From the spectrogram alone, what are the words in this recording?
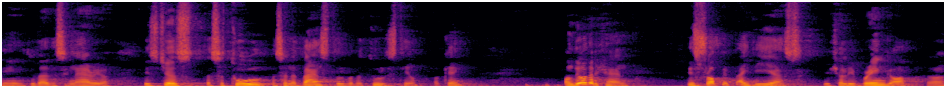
into that scenario is just as a tool, as an advanced tool, but a tool still. Okay. On the other hand, disruptive ideas usually bring up uh,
